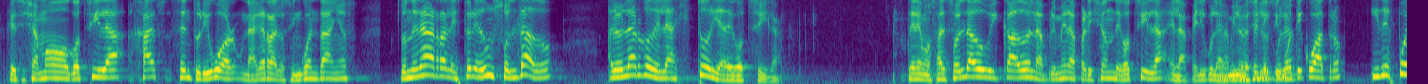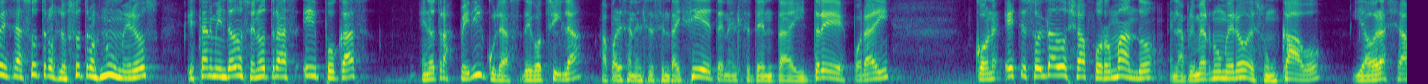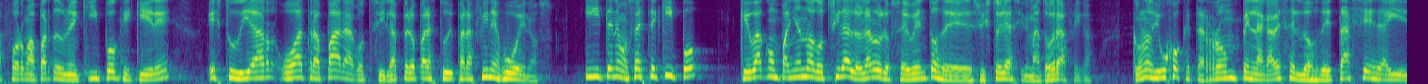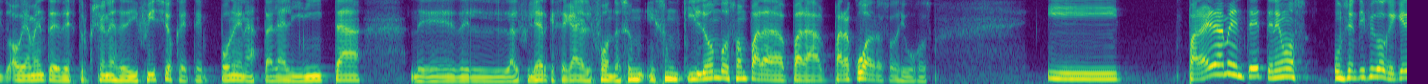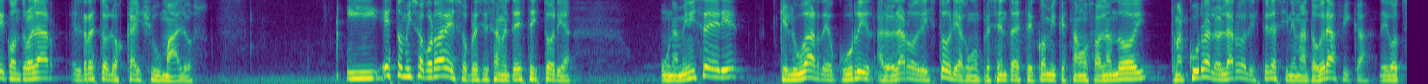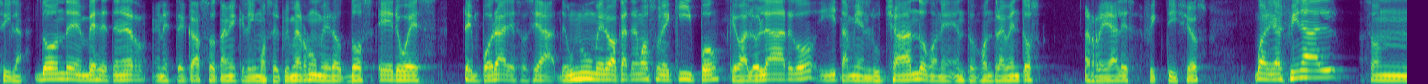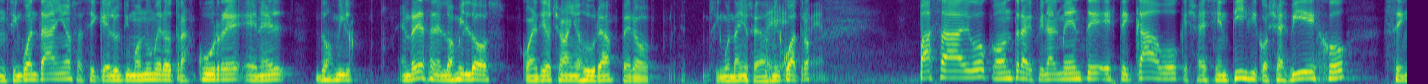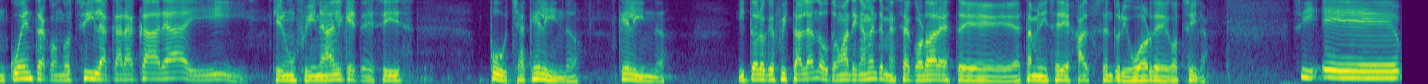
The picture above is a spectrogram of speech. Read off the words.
que se llamó Godzilla Half Century War, una guerra de los 50 años, donde narra la historia de un soldado a lo largo de la historia de Godzilla. Tenemos al soldado ubicado en la primera aparición de Godzilla en la película de La primera 1954 y después las otros, los otros números están ambientados en otras épocas, en otras películas de Godzilla, aparecen en el 67, en el 73, por ahí, con este soldado ya formando, en el primer número es un cabo, y ahora ya forma parte de un equipo que quiere estudiar o atrapar a Godzilla, pero para, para fines buenos. Y tenemos a este equipo que va acompañando a Godzilla a lo largo de los eventos de, su historia cinematográfica. Con unos dibujos que te rompen la cabeza en los detalles, de ahí obviamente de destrucciones de edificios que te ponen hasta la linita de- del alfiler que se cae al fondo. Es un, es un quilombo, son para, para, para cuadros esos dibujos. Y paralelamente tenemos un científico que quiere controlar el resto de los kaiju malos. Y esto me hizo acordar eso precisamente, de esta historia. Una miniserie que en lugar de ocurrir a lo largo de la historia, como presenta este cómic que estamos hablando hoy, transcurre a lo largo de la historia cinematográfica de Godzilla, donde en vez de tener, en este caso también que leímos el primer número, dos héroes temporales, o sea, de un número, acá tenemos un equipo que va a lo largo y también luchando en- contra eventos reales ficticios. Bueno, y al final son 50 años, así que el último número transcurre en el 2000, en realidad es en el 2002, 48 años dura, pero 50 años es Sí, 2004 está bien. pasa algo contra que finalmente este cabo, que ya es científico, ya es viejo, se encuentra con Godzilla cara a cara y tiene un final que te decís, pucha, qué lindo, qué lindo. Y todo lo que fuiste hablando automáticamente me hace acordar a, este, a esta miniserie Half Century War de Godzilla. Sí, eh,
